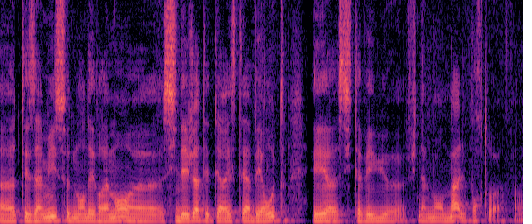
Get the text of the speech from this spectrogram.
Euh, tes amis se demandaient vraiment euh, si déjà tu étais resté à Beyrouth et si tu avais eu finalement mal pour toi. Enfin,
